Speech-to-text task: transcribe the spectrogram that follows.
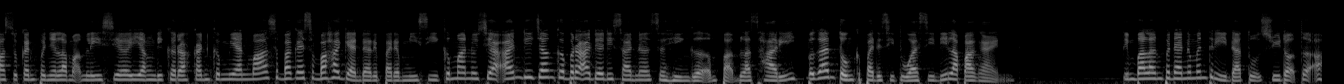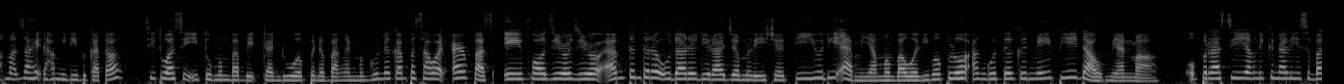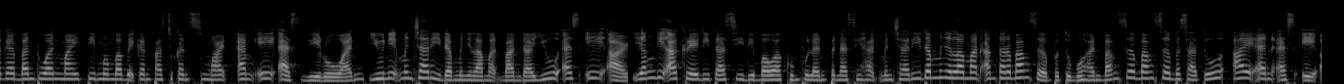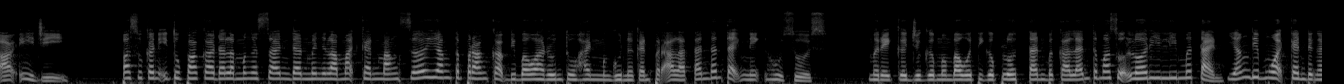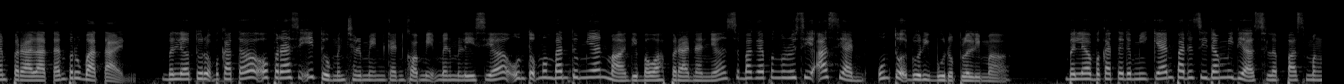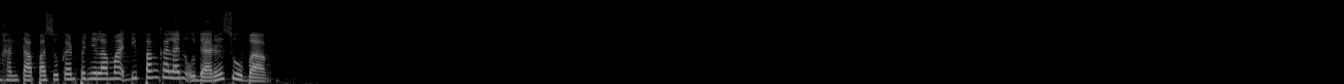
pasukan penyelamat Malaysia yang dikerahkan ke Myanmar sebagai sebahagian daripada misi kemanusiaan dijangka berada di sana sehingga 14 hari bergantung kepada situasi di lapangan. Timbalan Perdana Menteri Datuk Seri Dr. Ahmad Zahid Hamidi berkata, situasi itu membabitkan dua penerbangan menggunakan pesawat Airbus A400M Tentera Udara Diraja Malaysia TUDM yang membawa 50 anggota ke Naypyidaw, Myanmar. Operasi yang dikenali sebagai bantuan Team membabitkan pasukan Smart MAS-01, unit mencari dan menyelamat bandar USAR yang diakreditasi di bawah Kumpulan Penasihat Mencari dan Menyelamat Antarabangsa Pertubuhan Bangsa-Bangsa Bersatu INSARAG. Pasukan itu pakar dalam mengesan dan menyelamatkan mangsa yang terperangkap di bawah runtuhan menggunakan peralatan dan teknik khusus. Mereka juga membawa 30 tan bekalan termasuk lori 5 tan yang dimuatkan dengan peralatan perubatan. Beliau turut berkata operasi itu mencerminkan komitmen Malaysia untuk membantu Myanmar di bawah peranannya sebagai pengerusi ASEAN untuk 2025. Beliau berkata demikian pada sidang media selepas menghantar pasukan penyelamat di Pangkalan Udara Subang.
